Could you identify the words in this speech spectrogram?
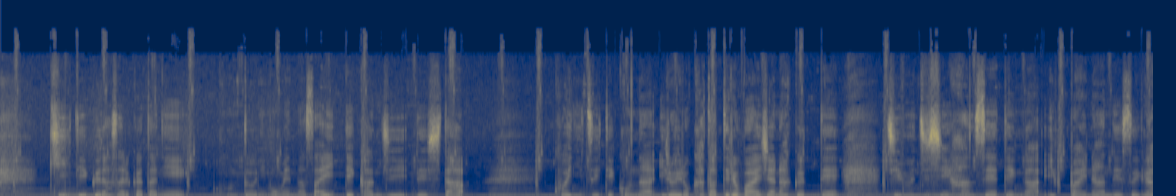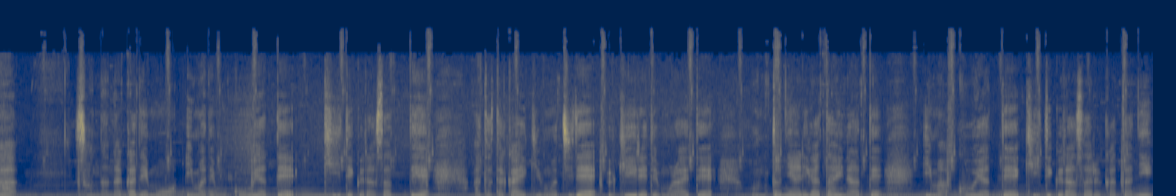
聞いてくださる方に本当にごめんなさいって感じでした。声についてこんないろいろ語ってる場合じゃなくって自分自身反省点がいっぱいなんですがそんな中でも今でもこうやって聞いてくださって温かい気持ちで受け入れてもらえて本当にありがたいなって今こうやって聞いてくださる方に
